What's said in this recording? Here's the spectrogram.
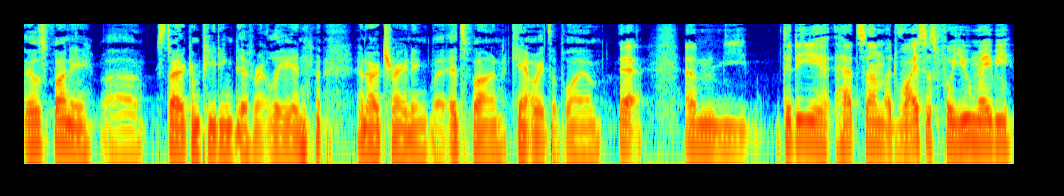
it was funny. Uh, started competing differently in in our training, but it's fun. Can't wait to play him. Yeah. Um, did he had some advices for you maybe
